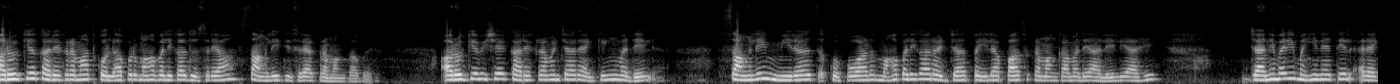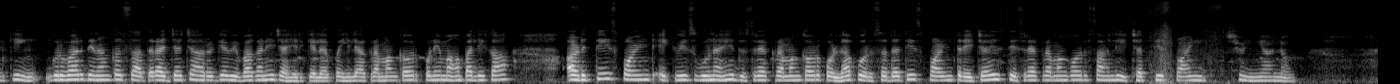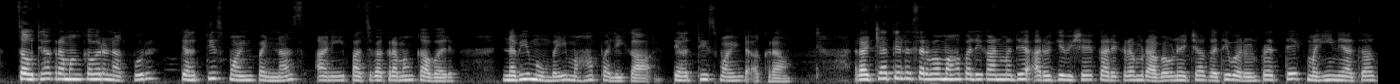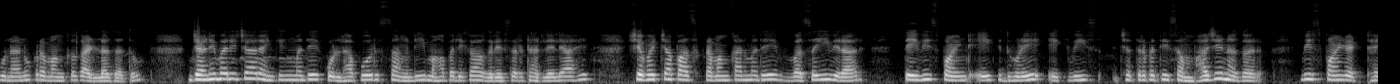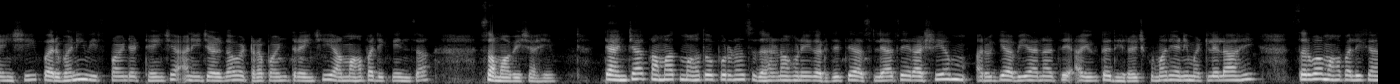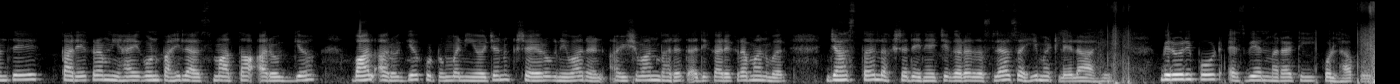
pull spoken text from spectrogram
आरोग्य कार्यक्रमात कोल्हापूर महापालिका दुसऱ्या सांगली तिसऱ्या क्रमांकावर. आरोग्यविषयक कार्यक्रमांच्या रँकिंगमधील सांगली मिरज कुपवाड महापालिका राज्यात पहिल्या पाच क्रमांकामध्ये आलेली आहे. जानेवारी महिन्यातील रँकिंग गुरुवार दिनांक सात राज्याच्या आरोग्य विभागाने जाहीर केलं. पहिल्या क्रमांकावर पुणे महापालिका अडतीस पॉईंट एकवीस गुण आहे. दुसऱ्या क्रमांकावर कोल्हापूर सदतीस पॉईंट त्रेचाळीस तिसऱ्या क्रमांकावर सांगली छत्तीस पॉईंट शून्य नऊ. चौथ्या क्रमांकावर नागपूर तेहत्तीस पॉईंट पन्नास आणि पाचव्या क्रमांकावर नवी मुंबई महापालिका तेहत्तीस पॉईंट अकरा. राज्यातील सर्व महापालिकांमध्ये आरोग्यविषयक कार्यक्रम राबवण्याच्या गतीवरून प्रत्येक महिन्याचा गुणानुक्रमांक काढला जातो. जानेवारीच्या रँकिंगमध्ये कोल्हापूर सांगली महापालिका अग्रेसर ठरलेल्या आहेत. शेवटच्या पाच क्रमांकांमध्ये वसई विरार तेवीस पॉईंट एक धुळे एकवीस छत्रपती संभाजीनगर वीस पॉईंट अठ्ठ्याऐंशी परभणी वीस पॉईंट अठ्ठ्याऐंशी आणि जळगाव अठरा पॉईंट त्र्याऐंशी या महापालिकेंचा समावेश आहे. त्यांच्या कामात महत्त्वपूर्ण सुधारणा होणे गरजेचे असल्याचे राष्ट्रीय आरोग्य अभियानाचे आयुक्त धीरज कुमार यांनी म्हटलेलं आहे. सर्व महापालिकांचे कार्यक्रम निहाय गुण पाहिल्यास माता आरोग्य बाल आरोग्य कुटुंब नियोजन क्षयरोग निवारण आयुष्यमान भारत आदी कार्यक्रमांवर जास्त लक्ष देण्याची गरज असल्याचंही म्हटलेलं आहे. Bureau report S B N Marathi Kolhapur.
